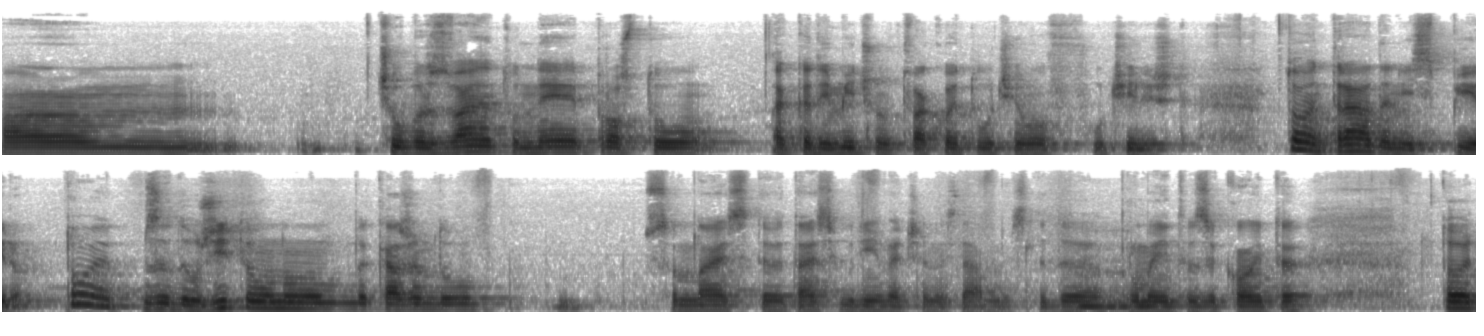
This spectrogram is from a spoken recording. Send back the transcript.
ам, че образованието не е просто академично това, което учим в училище. То не трябва да ни спира. То е задължително, да кажем, до 18-19 години вече не знам, не следа mm-hmm. промените в законите. То е,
